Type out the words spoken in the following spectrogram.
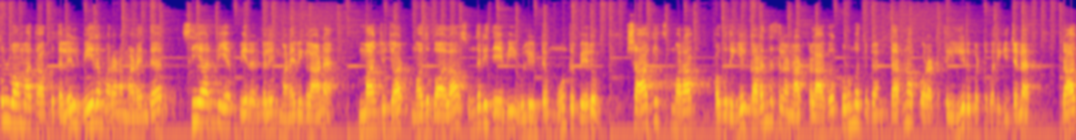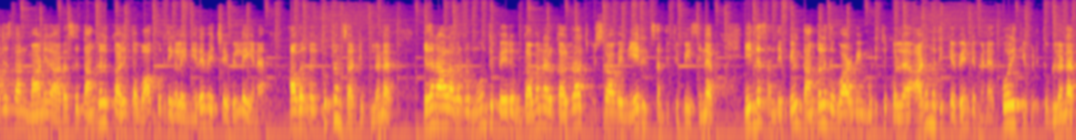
புல்வாமா தாக்குதலில் வீரமரணம் அடைந்த சிஆர்பிஎஃப் வீரர்களின் மனைவிகளான மஞ்சுஜாட் மதுபாலா சுந்தரி தேவி உள்ளிட்ட மூன்று பேரும் ஷாகித் ஸ்மராக் பகுதியில் கடந்த சில நாட்களாக குடும்பத்துடன் தர்ணா போராட்டத்தில் ஈடுபட்டு வருகின்றனர். ராஜஸ்தான் மாநில அரசு தங்களுக்கு அளித்த வாக்குறுதிகளை நிறைவேற்றவில்லை என அவர்கள் குற்றம் சாட்டியுள்ளனர். இதனால் அவர்கள் மூன்று பேரும் கவர்னர் கல்ராஜ் மிஸ்ராவை நேரில் சந்தித்து பேசினர். இந்த சந்திப்பில் தங்களது வாழ்வை முடித்துக் கொள்ள அனுமதிக்க வேண்டும் என கோரிக்கை விடுத்துள்ளனர்.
